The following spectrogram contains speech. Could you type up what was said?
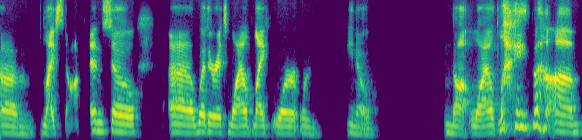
um, livestock. And so uh, whether it's wildlife or, or, you know, not wildlife. um,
